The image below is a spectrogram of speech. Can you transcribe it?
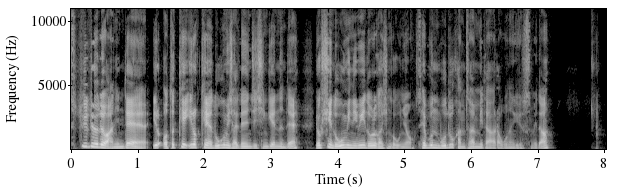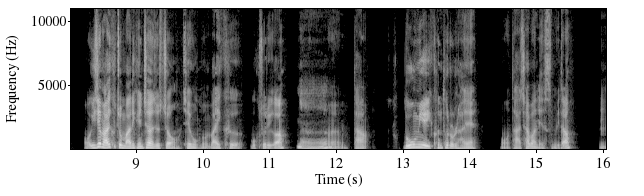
스튜디오도 아닌데 이- 어떻게 이렇게 녹음이 잘 되는지 신기했는데 역시 노우미님이 노력하신 거군요. 세 분 모두 감사합니다라고 남기셨습니다. 어, 이제 마이크 좀 많이 괜찮아졌죠? 제 목, 마이크 목소리가 네. 어, 다 노우미의 컨트롤 하에 어, 다 잡아냈습니다. 음.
